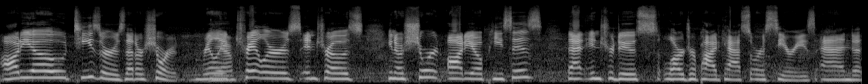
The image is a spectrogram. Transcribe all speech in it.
audio teasers that are short, really Yeah. trailers, intros, you know, short audio pieces that introduce larger podcasts or a series. And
